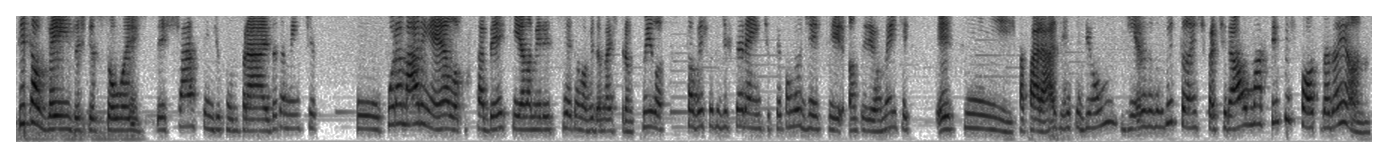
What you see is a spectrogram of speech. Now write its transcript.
se talvez as pessoas deixassem de comprar exatamente por, por amarem ela, por saber que ela merecia ter uma vida mais tranquila, talvez fosse diferente. Porque, como eu disse anteriormente, esses paparazzi recebiam dinheiro dos exorbitantes para tirar uma simples foto da Diana.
